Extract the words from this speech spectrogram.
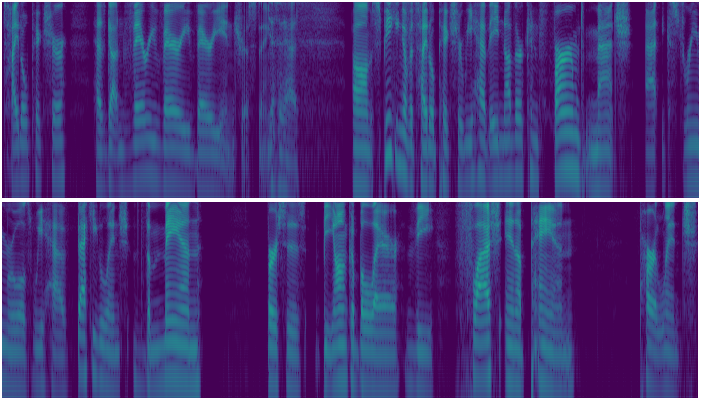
title picture has gotten very, very, very interesting. Yes, it has. Um, speaking of a title picture, we have another confirmed match at Extreme Rules. We have Becky Lynch, the man, versus Bianca Belair, the flash in a pan per Lynch,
